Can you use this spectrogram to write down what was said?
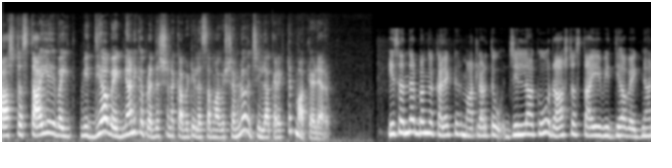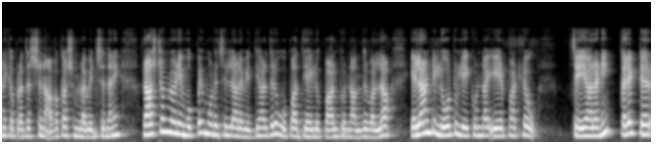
రాష్ట్ర స్థాయి వై విద్యా వైజ్ఞానిక ప్రదర్శన కమిటీల సమావేశంలో జిల్లా కలెక్టర్ మాట్లాడారు. ఈ సందర్భంగా కలెక్టర్ మాట్లాడుతూ జిల్లాకు రాష్ట్ర స్థాయి విద్యా వైజ్ఞానిక ప్రదర్శన అవకాశం లభించిందని రాష్ట్రంలోని ముప్పై మూడు జిల్లాల విద్యార్థులు ఉపాధ్యాయులు పాల్గొన్న అందువల్ల ఎలాంటి లోటు లేకుండా ఏర్పాట్లు చేయాలని కలెక్టర్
